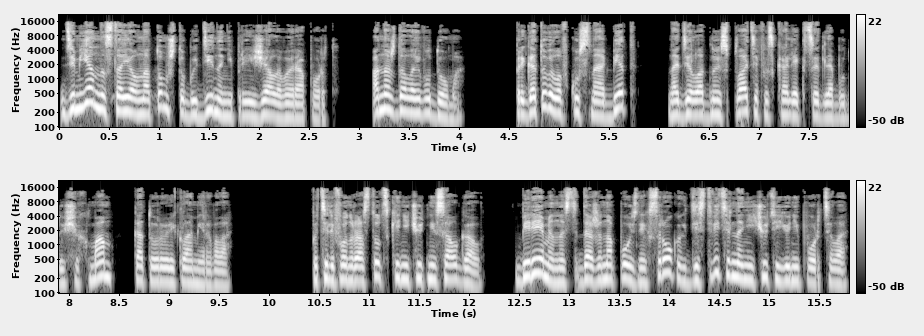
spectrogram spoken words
Демьян настоял на том, чтобы Дина не приезжала в аэропорт. Она ждала его дома. Приготовила вкусный обед, надела одно из платьев из коллекции для будущих мам, которую рекламировала. По телефону Ростоцкий ничуть не солгал. Беременность даже на поздних сроках действительно ничуть ее не портила.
